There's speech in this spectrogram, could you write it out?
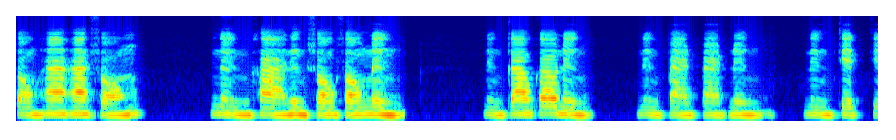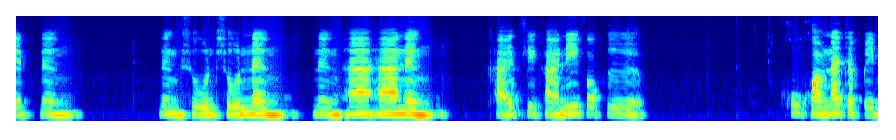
สองห้าห้าสองหนึ่งค่ะหนึ่งสองสองหนึ่งหนึ่งเก้าเก้าหนึ่งหนึ่งแปดแปดหนึ่งหนึ่งเจ็ดเจ็ดหนึ่งหนึ่งศูนย์ศูนย์หนึ่งหนึ่งห้าห้าหนึ่งขายสีขานี่ก็คือ คู่ความน่าจะเป็น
